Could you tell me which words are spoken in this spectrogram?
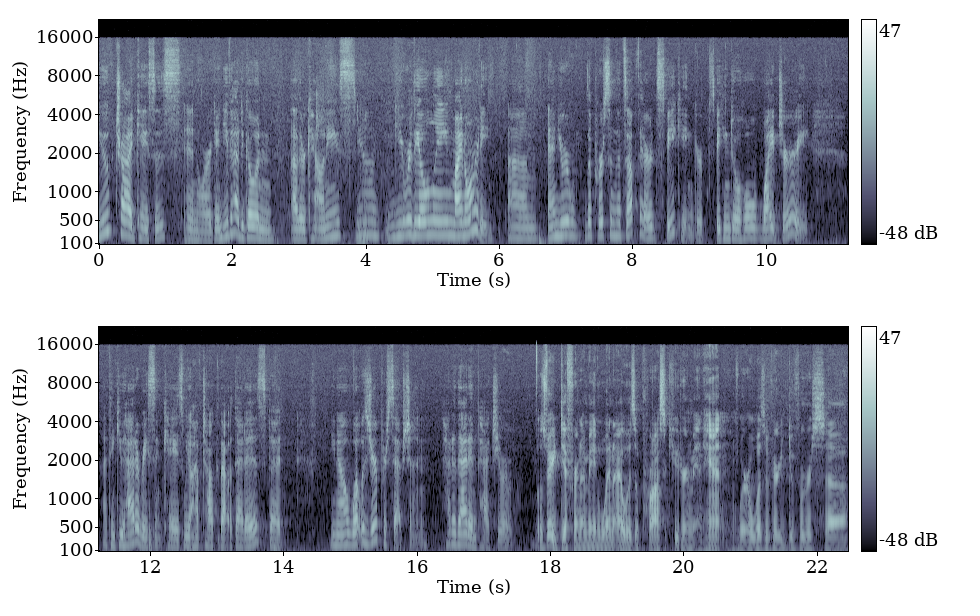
you've tried cases in Oregon. You've had to go in other counties. You mm -hmm. know, you were the only minority, um, and you're the person that's up there speaking. You're speaking to a whole white jury. I think you had a recent case. We don't have to talk about what that is, but you know, what was your perception? How did that impact your? It was very different. I mean, when I was a prosecutor in Manhattan, where it was a very diverse, uh,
